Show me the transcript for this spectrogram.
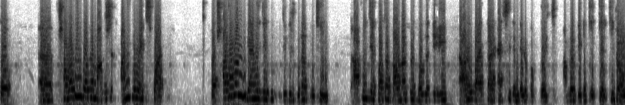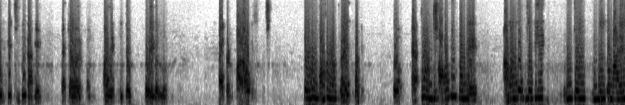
তো স্বাভাবিকভাবে মানুষের আমি কোনো এক্সপার্ট বা সাধারণ জ্ঞানে যে জিনিসগুলো বুঝি, আপনি যে কথা বারবার করে বললেন যে এই আরও কয়েকটা অ্যাক্সিডেন্ট এরকম হয়েছে, আমরা দেখেছি চিটং কিছুদিন আগে একটা এরকম পানির মধ্যে পড়ে গেল। মারাও গেছে। এরকম ঘটনা প্রায় ঘটে। তো এখন স্বাভাবিকভাবে আমাদের যদি নতুন উন্নত মানের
